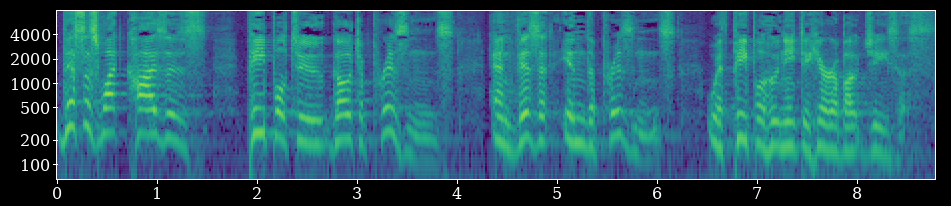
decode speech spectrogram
This is what causes people to go to prisons and visit in the prisons with people who need to hear about Jesus.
